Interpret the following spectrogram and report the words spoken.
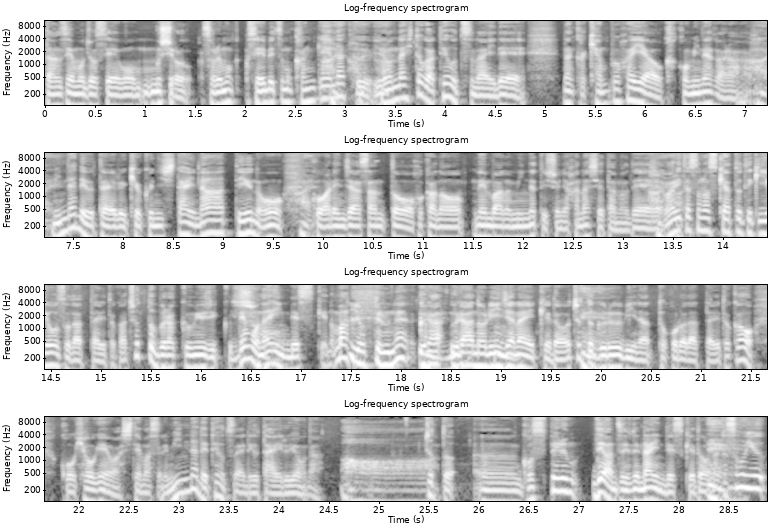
男性も女性もむしろそれも性別も関係なく、いろんな人が手をつないでなんかキャンプファイヤーを囲みながら、みんなで歌える曲にしたいなっていうのを、こうアレンジャーさんと他のメンバーのみんなと一緒に話してたので、割とそのスキャット的要素だったりとかちょっとブラックミュージックでもないんですけどまあ寄ってるね裏裏乗りじゃないけど、ちょっとグルービーなところだったりとかをこう表現はしてますね。みんなで手をつないで歌えるようなちょっとうんゴスペルでは全然ないんですけど、えー、なんかそういう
